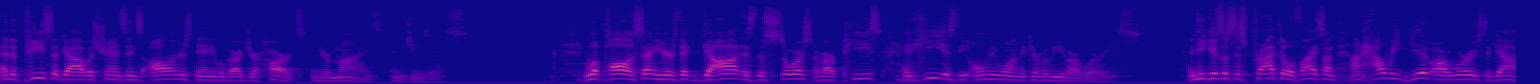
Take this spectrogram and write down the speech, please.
And the peace of God, which transcends all understanding, will guard your hearts and your minds in Jesus. And what Paul is saying here is that God is the source of our peace, and He is the only one that can relieve our worries. And He gives us this practical advice on, on how we give our worries to God.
